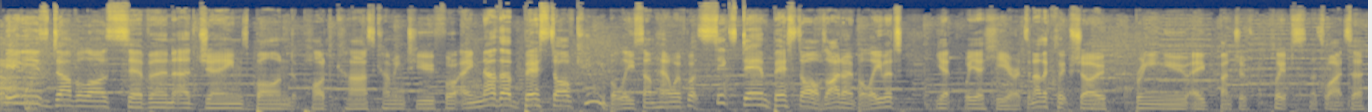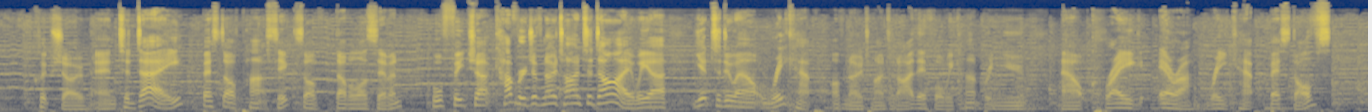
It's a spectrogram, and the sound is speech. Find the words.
It is 007, a James Bond podcast coming to you for another best of. Can you believe somehow we've got six damn best ofs? I don't believe it, yet we are here. It's another clip show bringing you a bunch of clips. That's why it's a clip show. And today, best of part six of 007 will feature coverage of No Time to Die. We are yet to do our recap of No Time to Die, therefore, we can't bring you our Craig era recap best ofs.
